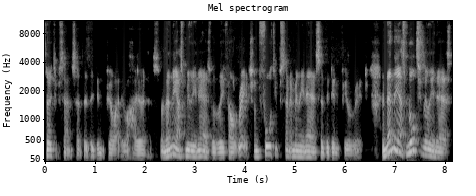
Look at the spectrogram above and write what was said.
thirty percent said that they didn't feel like they were high earners. And then they asked millionaires whether they felt rich, and forty percent of millionaires said they didn't feel rich. And then they asked multimillionaires,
